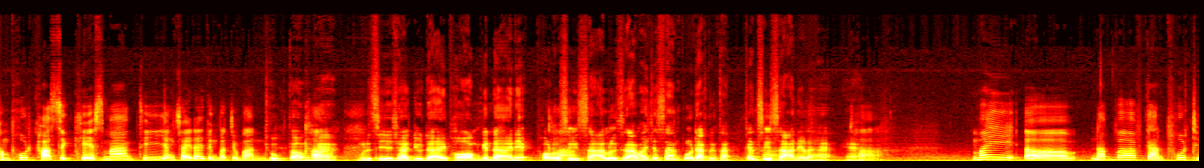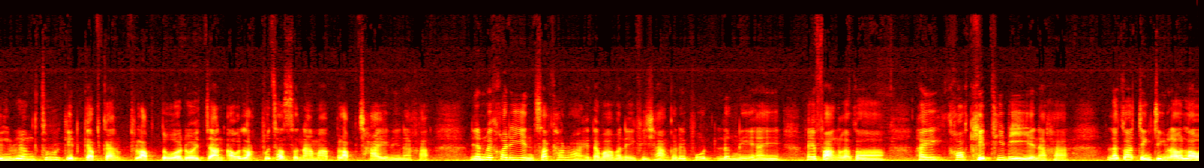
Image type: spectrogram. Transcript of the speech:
คำพูดคลาสสิกเคสมากที่ยังใช้ได้ถึงปัจจุบัน ถูกต้องค่ะฮะมนุษยชาติอยู่ได้พร้อมกันได้เนี่ยเพราะเราค่ะสื่อสารเราสามารถจะสร้างโปรดักต์ต่างๆ การสื่อสารเนี่ยแหละฮะฮะค่ะ ไม่เอ่อนับว่าการพูดถึงเรื่องธุรกิจกับการปรับตัวโดยจารเอาหลักพุทธศาสนามาปรับใช้นี่นะคะยันไม่ค่อยได้ยินสักเท่าไหร่ แต่ว่าวันนี้พี่ช้างก็ได้พูดเรื่องนี้ให้ให้ฟังแล้วก็ให้ข้อคิดที่ดีนะคะ แล้วก็จริง ๆ แล้วเรา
